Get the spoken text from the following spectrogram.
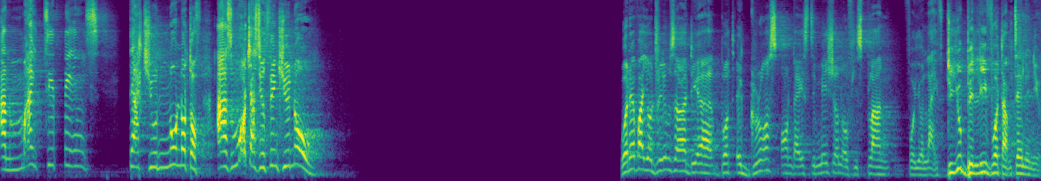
and mighty things that you know not of, as much as you think you know. Whatever your dreams are, they are but a gross underestimation of His plan for your life. Do you believe what I'm telling you?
